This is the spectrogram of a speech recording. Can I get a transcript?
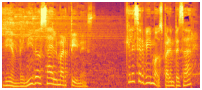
Bienvenidos a El Martínez. ¿Qué le servimos para empezar?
